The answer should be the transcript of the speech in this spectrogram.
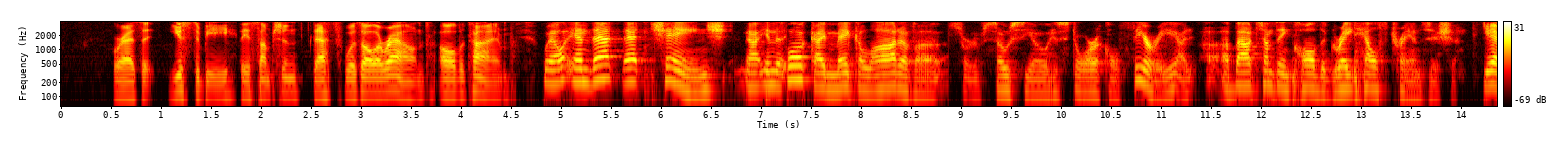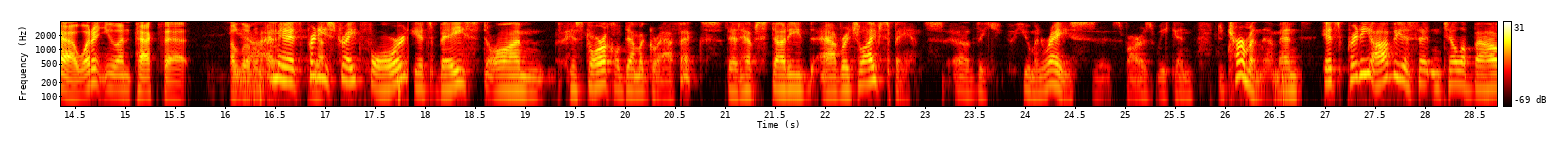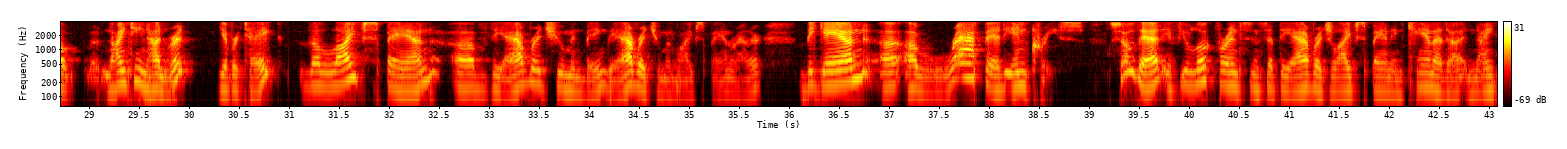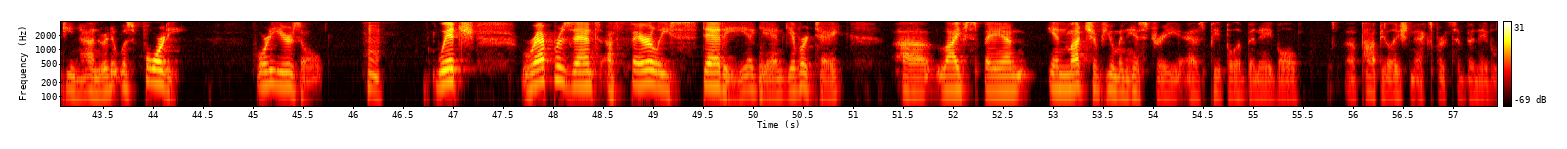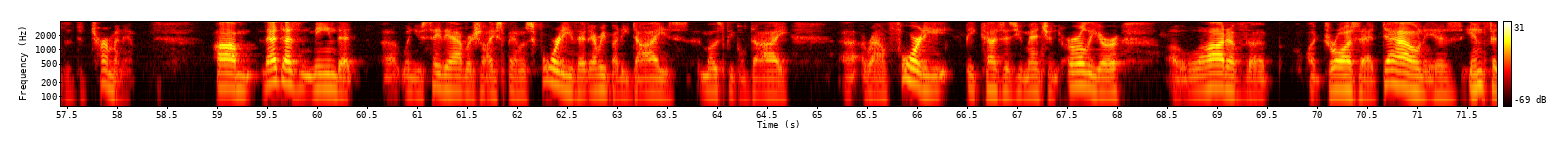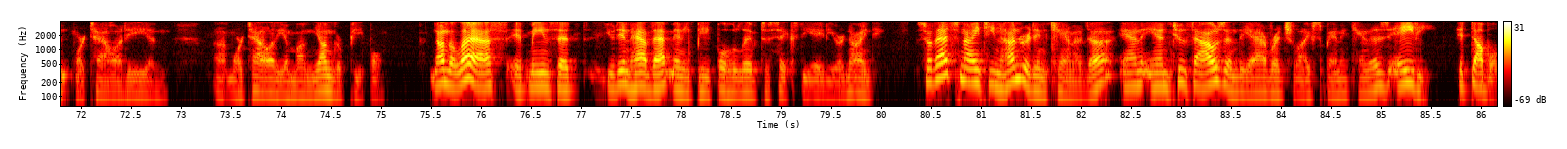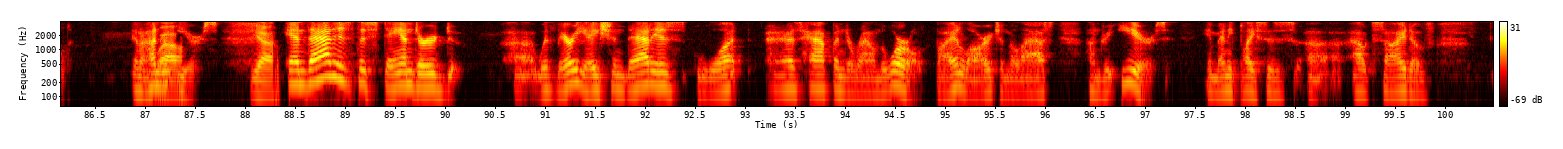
whereas it used to be the assumption death was all around all the time. Well, and that that change now in the book, I make a lot of a sort of socio-historical theory uh, about something called the Great Health Transition. Yeah, why don't you unpack that? a yeah, little bit. I mean, it's pretty yeah. straightforward. It's based on historical demographics that have studied average lifespans of the human race as far as we can determine them. And it's pretty obvious that until about 1900, give or take. The lifespan of the average human being, the average human lifespan rather, began a, a rapid increase. So that if you look, for instance, at the average lifespan in Canada in 1900, it was 40, 40 years old, hmm. which represents a fairly steady, again, give or take, uh, lifespan in much of human history as people have been able, uh, population experts have been able to determine it. Um, that doesn't mean that uh, when you say the average lifespan was 40, that everybody dies. Most people die uh, around 40 because, as you mentioned earlier, a lot of the what draws that down is infant mortality and uh, mortality among younger people. Nonetheless, it means that you didn't have that many people who lived to 60, 80, or 90. So that's 1900 in Canada. And in 2000, the average lifespan in Canada is 80. It doubled in 100 Wow. years. Yeah. And that is the standard uh, with variation. That is what has happened around the world by and large in the last 100 years. In many places uh, outside of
